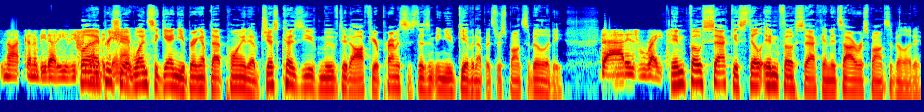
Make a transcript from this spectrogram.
not going to be that easy. For. Well, and I appreciate once again you bring up that point of just because you've moved it off your premises doesn't mean you've given up its responsibility. That is right. InfoSec is still InfoSec, and it's our responsibility.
